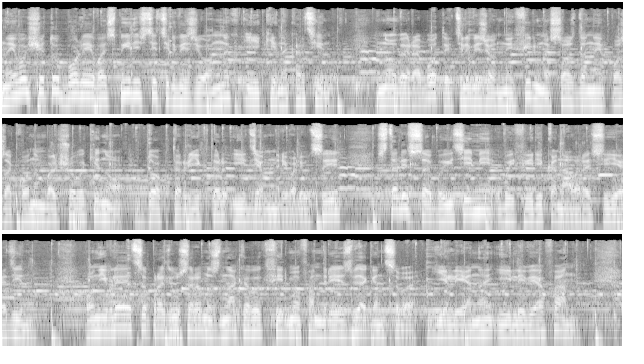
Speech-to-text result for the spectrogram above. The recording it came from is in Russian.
На его счету более 80 телевизионных и кинокартин. Новые работы, телевизионные фильмы, созданные по законам большого кино «Доктор Рихтер» и «Демон революции», стали событиями в эфире канала «Россия-1». Он является продюсером знаковых фильмов Андрея Звягинцева «Елена» и «Левиафан».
